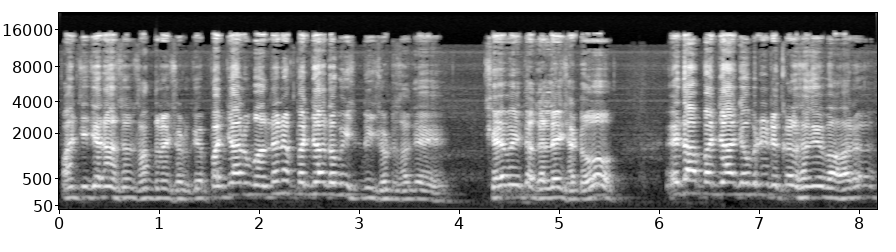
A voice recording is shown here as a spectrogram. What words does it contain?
ਪੰਜ ਜਣਾਂ ਤੋਂ ਸੰਗ ਛੁੱਟ ਕੇ, ਪੰਜਾਂ ਨੂੰ ਮੰਨਦੇ ਨੇ, ਪੰਜਾਂ ਤੋਂ ਵੀ ਨਹੀਂ ਛੁੱਟ ਸਕੇ। 6 ਵਜੇ ਤਾਂ ਗੱਲੇ ਛੱਡੋ। ਇਹਦਾ ਪੰਜਾਂ ਚੋਂ ਵੀ ਨਹੀਂ ਨਿਕਲ ਸਕੇ ਬਾਹਰ।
